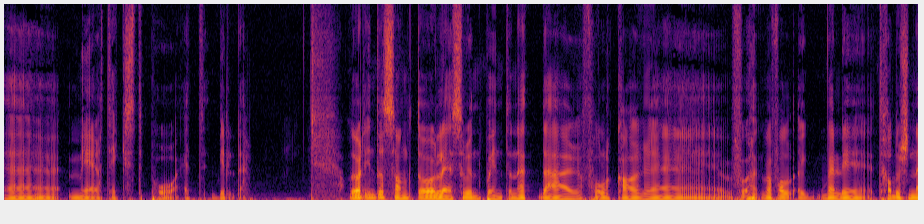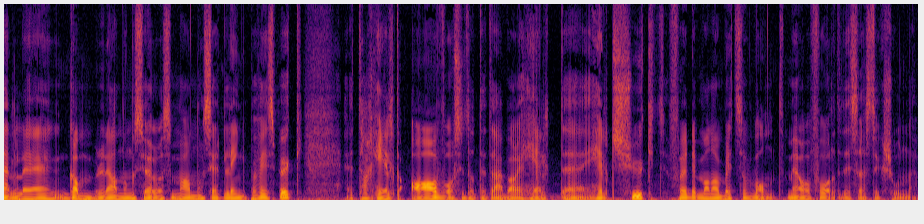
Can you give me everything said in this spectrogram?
eh, mer tekst på et bilde. Det har vært interessant å lese rundt på internett der folk har eh, I hvert fall eh, veldig tradisjonelle, gamle annonsører som har annonsert lenge på Facebook, eh, tar helt av og syns at dette er bare helt, helt sjukt, for man har blitt så vant med å forholde til disse restriksjonene.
